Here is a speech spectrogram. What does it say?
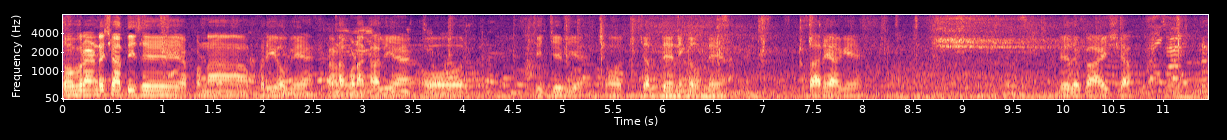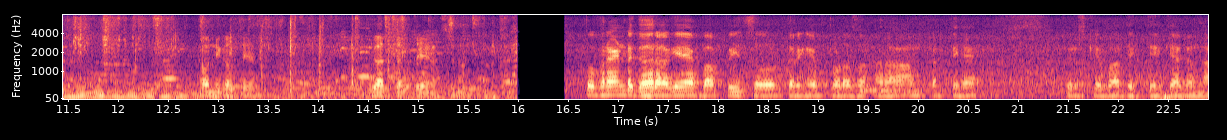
तो फ्रेंड शादी से अपना फ्री हो गए हैं, खाना खुना खा लिया है और चीज़ें भी है और चलते हैं, निकलते हैं, सारे आ गए हैं। ये देखो आयशा और निकलते हैं, घर चलते हैं। तो फ्रेंड घर आ गए हैं वापिस और करेंगे अब थोड़ा सा आराम करते हैं, फिर उसके बाद देखते हैं क्या करना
